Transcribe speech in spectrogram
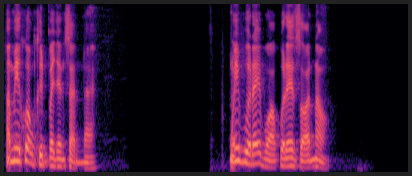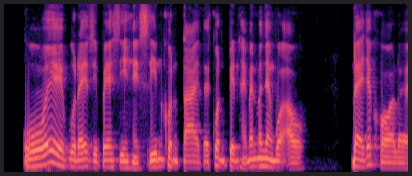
ถ้ามีความคิดไปจังสันนะไม่ผู้ใดบอกผู้ใดสอนเนาโอ้ย ผู้ใดสิไปสิให้ศีลคนตาย แต่คนเป็นให้มันมันยังบ่เอา ได้จะขอเลย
